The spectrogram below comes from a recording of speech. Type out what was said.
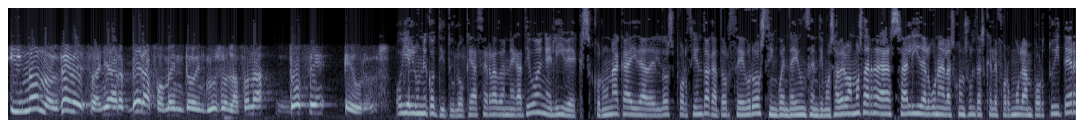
y no nos debe extrañar ver a Fomento incluso en la zona 12 Hoy el único título que ha cerrado en negativo en el IBEX, con una caída del 2% a 14 euros 51 céntimos. A ver, vamos a dar salida a alguna de las consultas que le formulan por Twitter.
